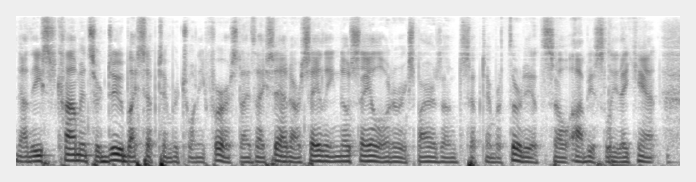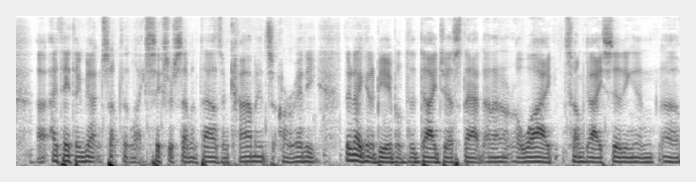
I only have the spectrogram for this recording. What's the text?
now, these comments are due by September 21st. As I said, our sailing no sail order expires on September 30th, so obviously they can't. Uh, I think they've gotten something like six or 7,000 comments already. They're not going to be able to digest that, and I don't know why some guy sitting in uh,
